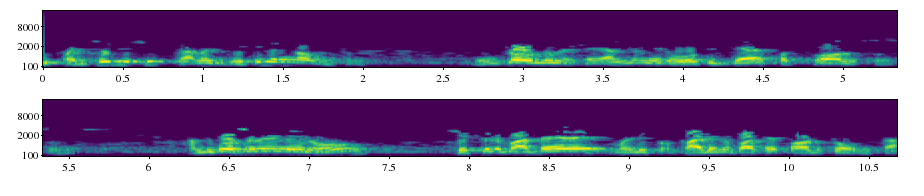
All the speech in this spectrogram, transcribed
ఈ పంచదశి చాలా జటిలంగా ఉంటుంది. దీంట్లో ఉన్న విషయాలను మీరు ఓపికగా పట్టుకోవాల్సి ఉంటుంది. అందుకోసమే నేను చెప్పిన పాటే మళ్ళీ పాడిన పాటే పాడుతూ ఉంటా.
